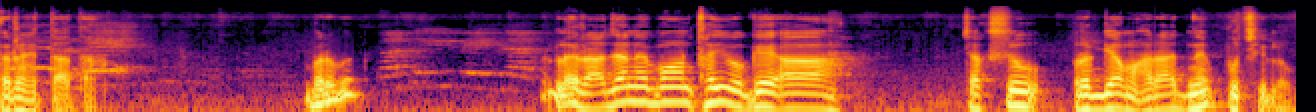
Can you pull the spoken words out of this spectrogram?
રહેતા હતા. બરાબર? એટલે રાજાને પણ થયું કે આ ચક્ષુ પ્રજ્ઞા મહારાજને પૂછી લઉં.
